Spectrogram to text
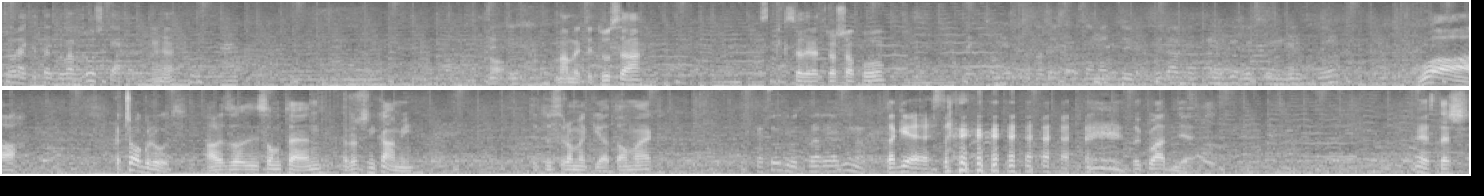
Wczoraj tutaj była wróżka. Mhm. O, mamy Tytusa z Pixel Retro Shopu. Po angielsku. Wow! Kaczogród, ale są ten, rocznikami. Tytus Romek i Atomek. Kaczugród, prawie jak u nas. Tak jest. Dokładnie. Jest też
